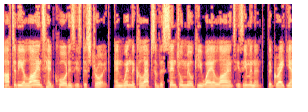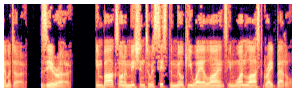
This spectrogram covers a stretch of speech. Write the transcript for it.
After the Alliance headquarters is destroyed, and when the collapse of the Central Milky Way Alliance is imminent, the Great Yamato Zero embarks on a mission to assist the Milky Way Alliance in one last great battle.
